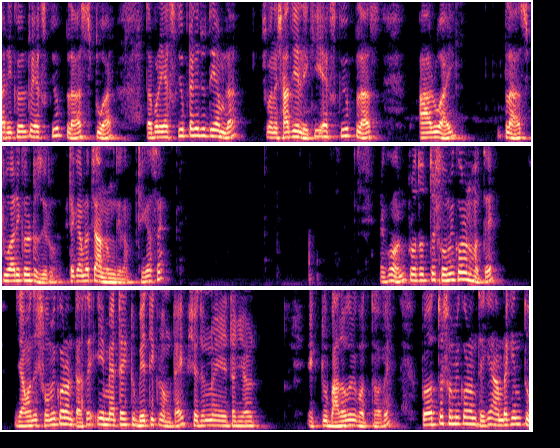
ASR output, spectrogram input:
r equal to x cube plus two r তারপরে এক্স কিউবটাকে যদি আমরা মানে সাজিয়ে লিখি x cube plus r y plus two r equal to zero এটাকে আমরা চার নং দিলাম, ঠিক আছে? এখন প্রদত্ত সমীকরণ হতে যে আমাদের সমীকরণটা আছে, এই ম্যাথটা একটু ব্যতিক্রম টাইপ সেজন্য এটাকে একটু ভালো করে করতে হবে। প্রদত্ত সমীকরণ থেকে আমরা কিন্তু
